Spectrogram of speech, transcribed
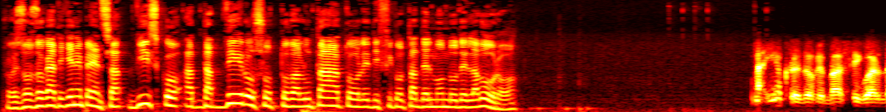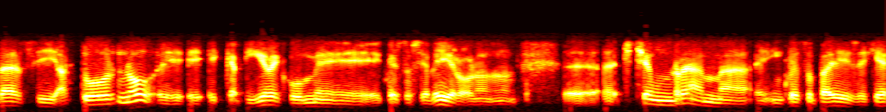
Professor Sogati, che ne pensa? Visco ha davvero sottovalutato le difficoltà del mondo del lavoro? Credo che basti guardarsi attorno e, e, e capire come questo sia vero. Non, eh, c'è un dramma in questo paese che è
